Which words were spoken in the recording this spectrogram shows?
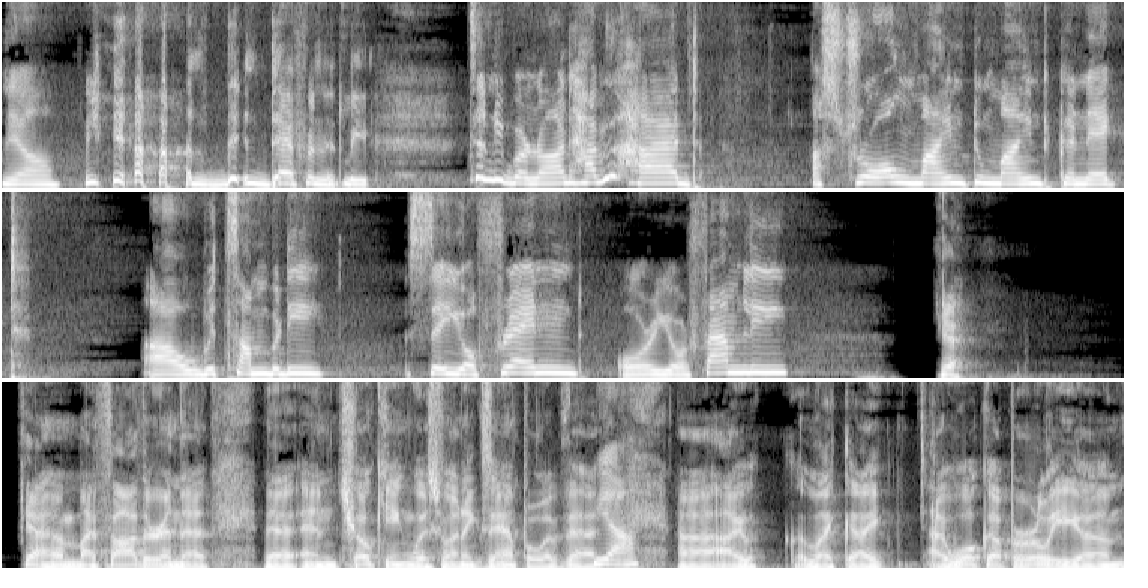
yeah, yeah, definitely. Tell me, Bernard, have you had a strong mind to mind connect uh, with somebody, say your friend or your family? Yeah. Yeah, um, my father and the, the, and choking was one example of that. Yeah, uh, I like I I woke up early um,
